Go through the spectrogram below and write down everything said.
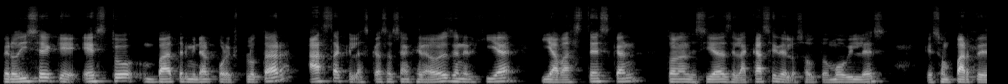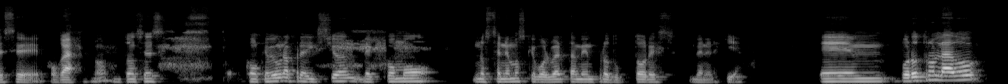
pero dice que esto va a terminar por explotar hasta que las casas sean generadores de energía y abastezcan todas las necesidades de la casa y de los automóviles que son parte de ese hogar, ¿no? Entonces, como que veo una predicción de cómo nos tenemos que volver también productores de energía. Em, por otro lado,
